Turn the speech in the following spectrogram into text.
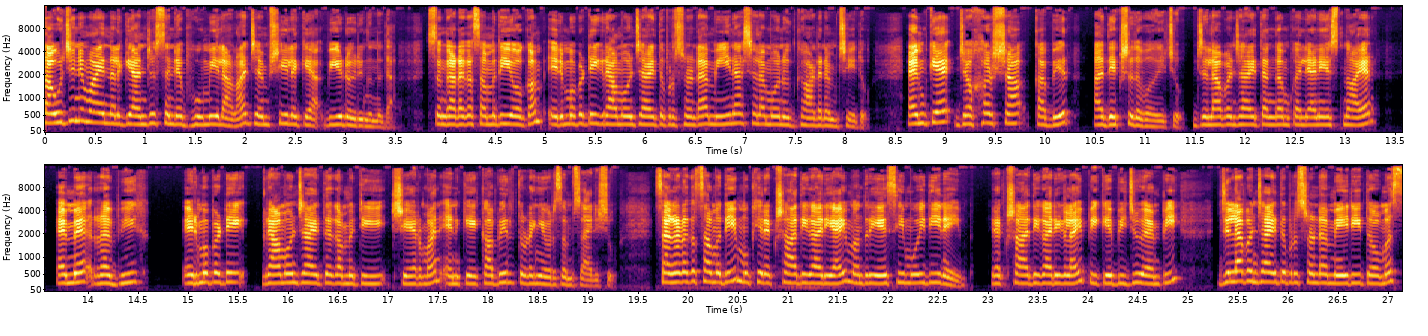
സൌജന്യമായി നൽകിയ അഞ്ചു സെന്റ് ഭൂമിയിലാണ് ജംഷീലയ്ക്ക് വീടൊരുങ്ങുന്നത്. സംഘാടക സമിതി യോഗം എരുമപ്പെട്ടി ഗ്രാമപഞ്ചായത്ത് പ്രസിഡന്റ് മീന ശലമോൻ ഉദ്ഘാടനം ചെയ്തു. എം കെ ജൊഹർ ഷാ കബീർ അധ്യക്ഷത വഹിച്ചു. ജില്ലാ പഞ്ചായത്ത് അംഗം Kalyani S Nair M A Rabeeh Erumapetty ഗ്രാമപഞ്ചായത്ത് committee chairman N K Kabeer തുടങ്ങിയവർ സംസാരിച്ചു. സംഘടക സമിതി മുഖ്യ രക്ഷാധികാരിയായി മന്ത്രി എ സി മൊയ്തീനെയും രക്ഷാധികാരികളായി P K Biju M P ജില്ലാ panchayat president Mary Thomas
